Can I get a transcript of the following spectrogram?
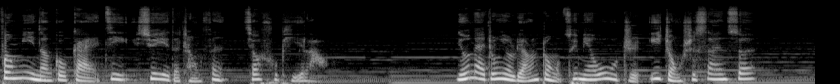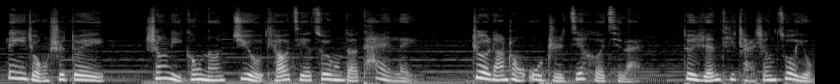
蜂蜜能够改进血液的成分，消除疲劳。牛奶中有两种催眠物质，一种是色氨酸，另一种是对生理功能具有调节作用的肽类。这两种物质结合起来，对人体产生作用，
